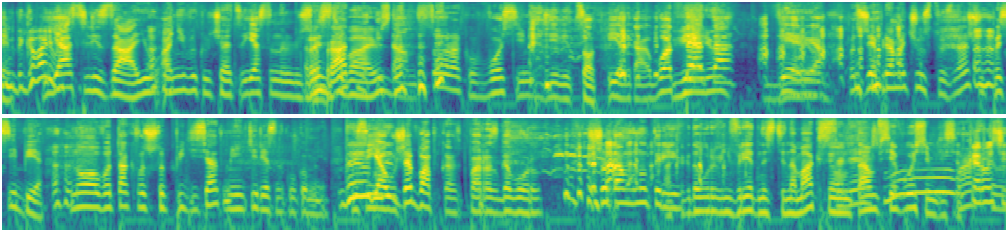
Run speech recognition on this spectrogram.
с ними договариваешься? Я слезаю, они выключаются, я становлюсь обратно, и Раздеваюсь, да? там 48 900. И я такая, вот Верю. это верю я. Потому что я прямо чувствую, знаешь, вот по себе. Но вот так вот, что 50, мне интересно, сколько мне. Да Если я уже бабка по разговору. Что там А внутри? когда уровень вредности на максимум, там все Представляешь? 80. О, Короче, Бабка.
